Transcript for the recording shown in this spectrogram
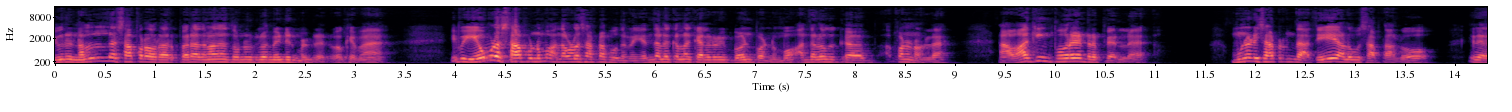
இவர் நல்ல சாப்பிட்றவராக இருப்பார் அதனால தான் தொண்ணூறு கிலோ மெயின்டைன் பண்ணுறாரு ஓகேவா இப்போ எவ்வளோ சாப்பிடணுமோ அந்த அளவு சாப்பிட்டா போதும். எந்த அளவுக்கெல்லாம் கேலரி பேர்ன் பண்ணணுமோ அந்த அளவுக்கு பண்ணணும்ல. நான் வாக்கிங் போகிறேன்ற பேரில் முன்னாடி சாப்பிட்ருந்த அதே அளவு சாப்பிட்டாலோ இல்லை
